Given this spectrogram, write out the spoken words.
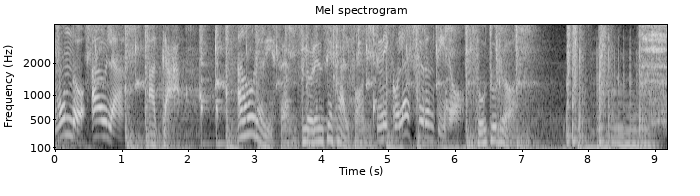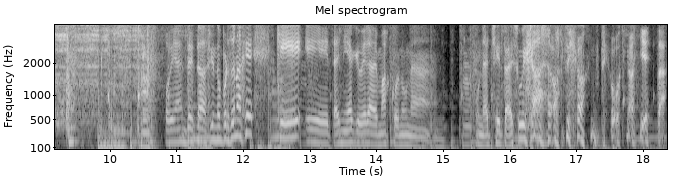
el mundo habla acá. Ahora dicen Florencia Halfon, Nicolás Fiorentino, Futuro. Obviamente estaba haciendo un personaje que eh, tenía que ver además con una, una cheta desubicada, básicamente. Bueno, ahí está.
